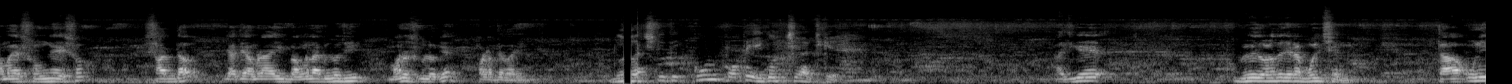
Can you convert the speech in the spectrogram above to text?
আমাদের সঙ্গে এসো সাথ দাও যাতে আমরা এই বাংলা বিরোধী মানুষগুলোকে হটাতে পারি। রাজনীতি কোন পথে এগোচ্ছে আজকে? আজকে বিরোধী দলতে যেটা বলছেন তা উনি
